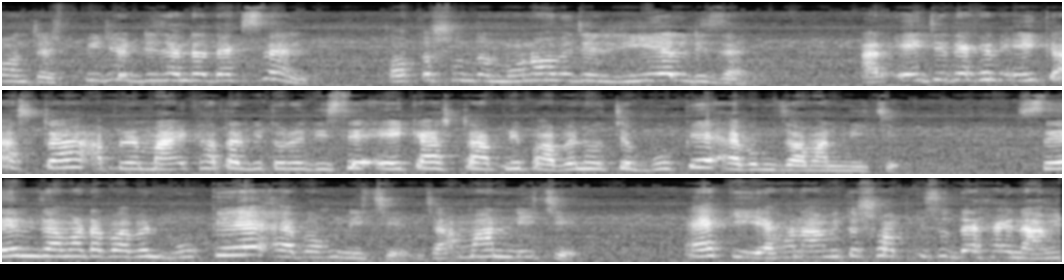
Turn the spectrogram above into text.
পঞ্চাশ। পিঠের ডিজাইনটা দেখছেন? কত সুন্দর, মনে হবে যে রিয়েল ডিজাইন আর এই যে দেখেন, এই কাজটা আপনার মাই খাতার ভিতরে দিছে, এই কাজটা আপনি পাবেন হচ্ছে বুকে এবং জামার নিচে। সেম জামাটা পাবেন বুকে এবং নিচে, জামার নিচে। একই, এখন আমি তো সব কিছু দেখাই না, আমি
